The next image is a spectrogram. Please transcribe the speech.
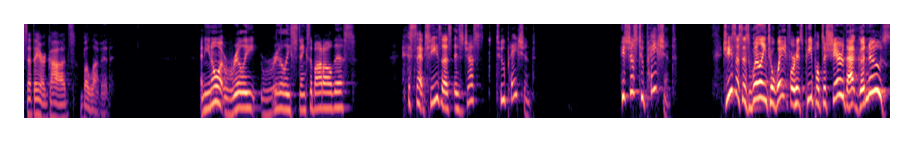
is that they are God's beloved. And you know what really, really stinks about all this? Is that Jesus is just too patient. He's just too patient. Jesus is willing to wait for his people to share that good news.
